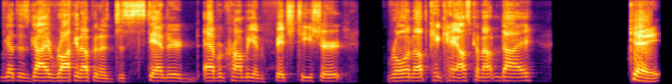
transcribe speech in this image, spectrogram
You got this guy rocking up in a just standard Abercrombie and Fitch T-shirt, rolling up. Can Chaos come out and die? okay,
